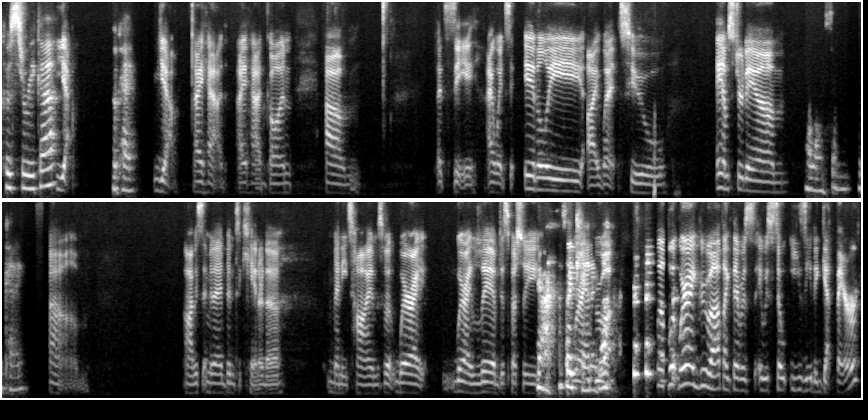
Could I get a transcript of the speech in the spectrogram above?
Costa Rica? Yeah. Okay. Yeah, I had. I had gone. Um, let's see, I went to Italy, I went to Amsterdam. Oh, awesome. Okay. Um, obviously, I mean, I've been to Canada many times, but where I where I lived, especially yeah, it's like Canada. Up, well, but where I grew up, like there was it was so easy to get there.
